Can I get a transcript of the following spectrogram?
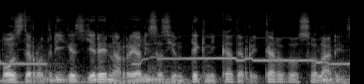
Voz de Rodríguez Llerena, realización técnica de Ricardo Solares.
